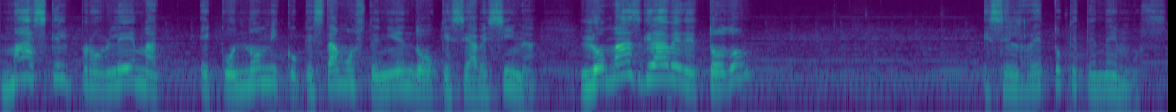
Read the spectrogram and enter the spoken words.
más que el problema económico que estamos teniendo o que se avecina, lo más grave de todo es el reto que tenemos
